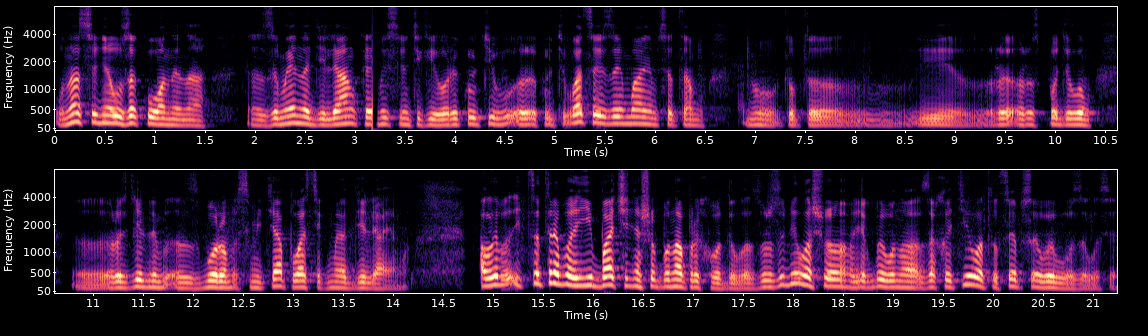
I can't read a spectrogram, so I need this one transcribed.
У нас сьогодні узаконена е, земельна ділянка. Ми сьогодні тільки його рекультивацією займаємося, там, ну, тобто е, і розподілом, е, роздільним збором сміття, пластик ми відділяємо. Але це треба її бачення, щоб вона приходила. Зрозуміло, що якби вона захотіла, то це все вивозилося.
